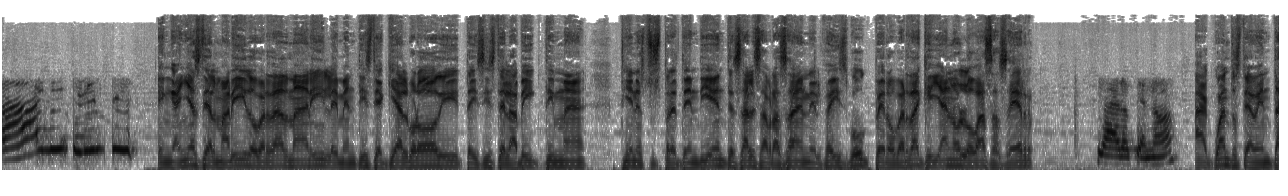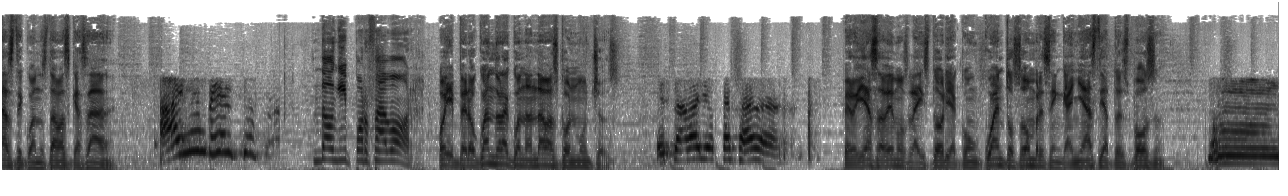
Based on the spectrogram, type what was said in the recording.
Ay, no inventes. Engañaste al marido, ¿verdad, Mari? Le mentiste aquí al Brody, te hiciste la víctima, tienes tus pretendientes, sales abrazada en el Facebook, pero ¿verdad que ya no lo vas a hacer? Claro que no. ¿A cuántos te aventaste cuando estabas casada? Ay, no inventes. Doggy, por favor. Oye, pero ¿cuándo era cuando andabas con muchos? Estaba yo casada. Pero ya sabemos la historia, ¿con cuántos hombres engañaste a tu esposo? Mm.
